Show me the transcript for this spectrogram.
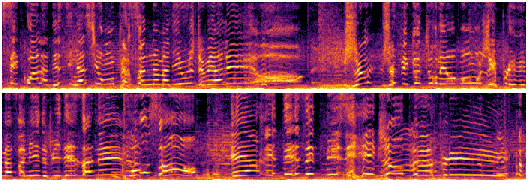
C'est quoi la destination? Personne ne m'a dit où je devais aller. Oh je, je fais que tourner en rond. J'ai plus vu ma famille depuis des années J'en peux plus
